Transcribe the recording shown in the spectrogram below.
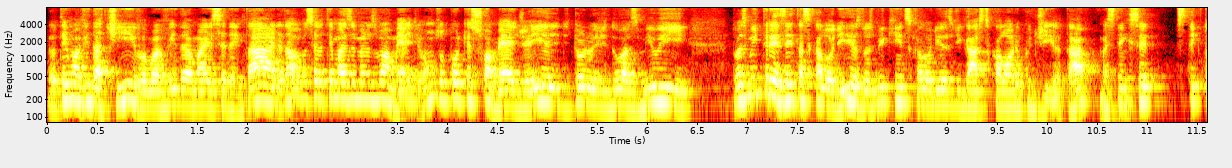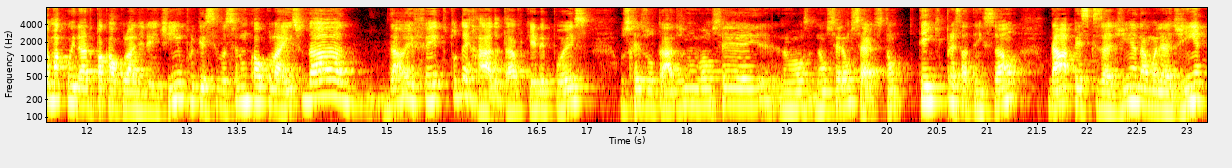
eu tenho uma vida ativa, uma vida mais sedentária, tal, você vai ter mais ou menos uma média. Vamos supor que a sua média aí é de torno de 2.000 e 2.300 calorias, 2.500 calorias de gasto calórico dia, tá? Mas tem que ser, você tem que tomar cuidado para calcular direitinho, porque se você não calcular isso, dá, dá o efeito tudo errado, tá? Porque depois os resultados não vão ser, não, vão, não serão certos. Então tem que prestar atenção, dá uma pesquisadinha, dá uma olhadinha.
